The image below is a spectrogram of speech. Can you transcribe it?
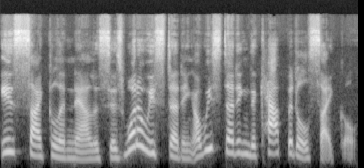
is cycle analysis? What are we studying? Are we studying the capital cycle?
